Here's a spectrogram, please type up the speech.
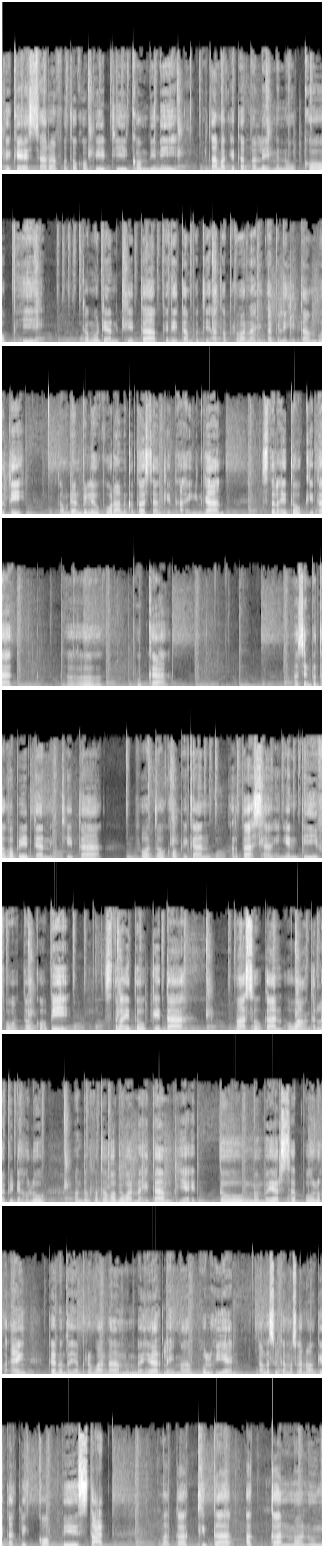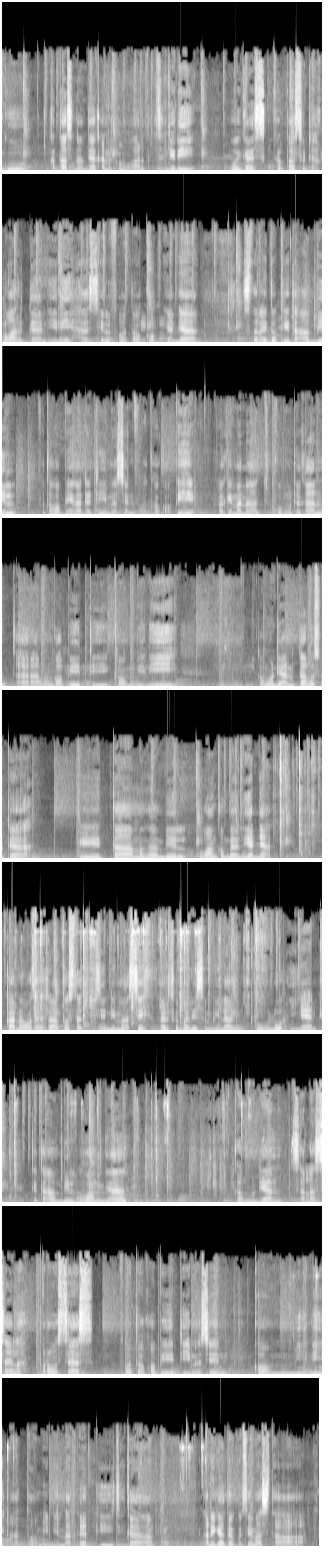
Oke guys, cara fotokopi di Kombini. Pertama kita pilih menu kopi. Kemudian kita pilih hitam putih atau berwarna. Kita pilih hitam putih. Kemudian pilih ukuran kertas yang kita inginkan. Setelah itu kita uh, buka mesin fotokopi dan kita fotokopikan kertas yang ingin difotokopi. Setelah itu kita masukkan uang terlebih dahulu untuk fotokopi warna hitam yaitu membayar 10 eng dan untuk yang berwarna membayar 50 yen. Kalau sudah masukkan uang kita klik copy start. Maka kita akan menunggu kertas nanti akan keluar tersendiri. Oke guys, kertas sudah keluar dan ini hasil fotokopiannya. Setelah itu kita ambil fotokopi yang ada di mesin fotokopi. Bagaimana? Cukup mudah kan cara mengcopy di Kombini. Kemudian kalau sudah kita mengambil uang kembaliannya. Karena uang saya 100 tadi di sini masih harus kembali 90 yen. Kita ambil uangnya. Kemudian selesailah proses fotokopi di mesin kombini atau minimarket di Jepang. ありがとうございました。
